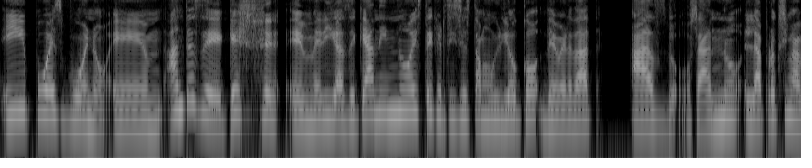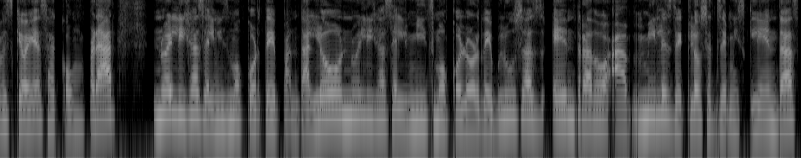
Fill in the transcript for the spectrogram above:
Y pues bueno, em, antes de que eh, me digas de que Andy, no, este ejercicio está muy loco, de verdad, hazlo. O sea, no, la próxima vez que vayas a comprar, no elijas el mismo corte de pantalón, no elijas el mismo color de blusas. He entrado a miles de closets de mis clientas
